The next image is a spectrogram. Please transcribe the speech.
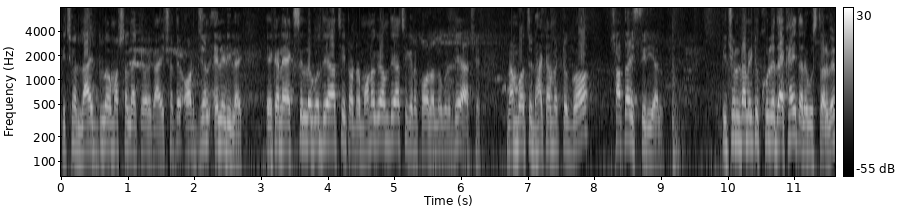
পিছনের লাইটগুলো মার্শাল একেবারে গাড়ির সাথে অরিজিনাল এলইডি লাইট এখানে এক্সেল লোগো দেওয়া আছে টটাল মনোগ্রাম দেওয়া আছে, এখানে কলার লোগো দেওয়া আছে। নাম্বার হচ্ছে ঢাকা মেট্রো গ সাতাইশ সিরিয়াল পিছনটা আমি একটু খুলে দেখাই, তাহলে বুঝতে পারবেন।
